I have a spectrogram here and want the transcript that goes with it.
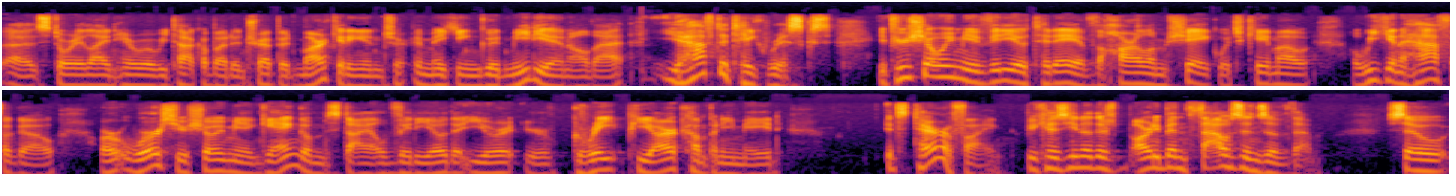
uh, storyline here where we talk about intrepid marketing and, tr- and, making good media and all that you have to take risks. If you're showing me a video today of the harlem shake which came out a week and a half ago or worse you're showing me a gangnam style video that your your great pr company made it's terrifying because you know there's already been thousands of them so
